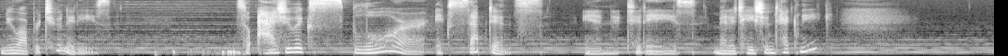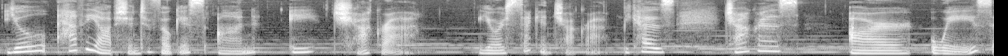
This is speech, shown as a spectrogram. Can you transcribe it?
new opportunities. So, as you explore acceptance in today's meditation technique, you'll have the option to focus on a chakra, your second chakra, because chakras are ways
